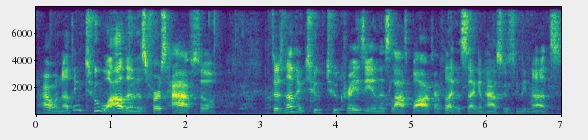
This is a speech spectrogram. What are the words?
Well nothing too wild in this first half, so there's nothing too too crazy in this last box, I feel like the second half is going to be nuts.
